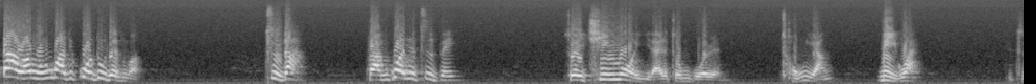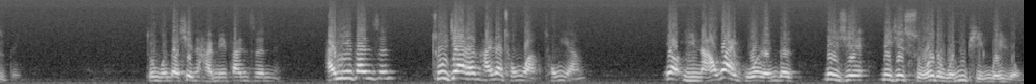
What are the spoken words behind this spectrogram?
大王文化就过度的什么？自大，反过来就自卑，所以清末以来的中国人崇洋媚外，就自卑，中国到现在还没翻身呢，还没翻身，出家人还在崇王崇洋，要以拿外国人的那些那些所谓的文凭为荣，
